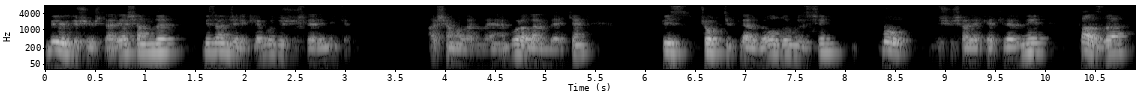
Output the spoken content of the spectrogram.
büyük düşüşler yaşandı. Biz öncelikle bu düşüşlerin ilk aşamalarında yani buralarındayken biz çok diplerde olduğumuz için bu düşüş hareketlerini fazla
